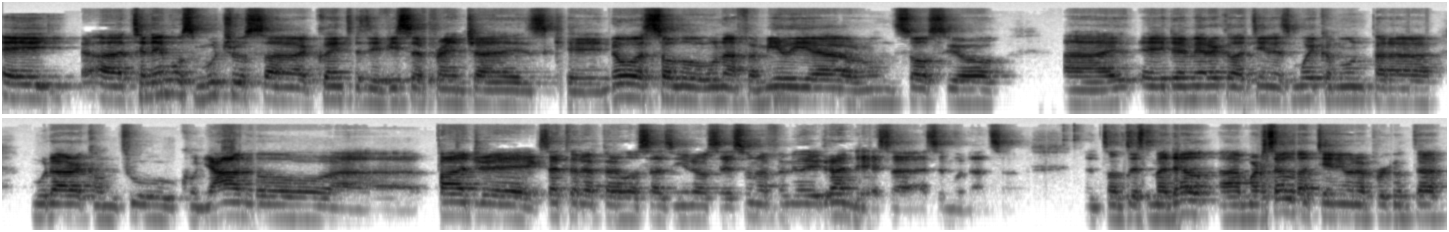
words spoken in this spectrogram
Uh, tenemos muchos uh, clientes de Visa Franchise que no es solo una familia o un socio. Uh, de América Latina es muy común para mudar con tu cuñado, padre, etcétera, pero los Estados Unidos es una familia grande esa, esa mudanza. Entonces, Marcela tiene una pregunta.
